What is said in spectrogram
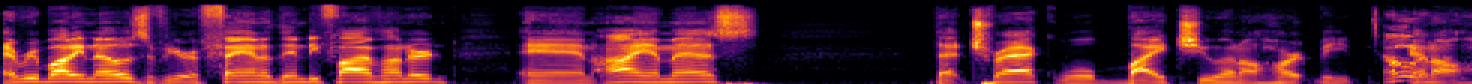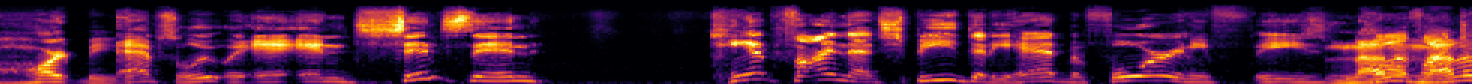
everybody knows if you're a fan of the Indy 500 and IMS, that track will bite you in a heartbeat. Oh. in a heartbeat. Absolutely. And, and since then, can't find that speed that he had before, and he he's None of, none of the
